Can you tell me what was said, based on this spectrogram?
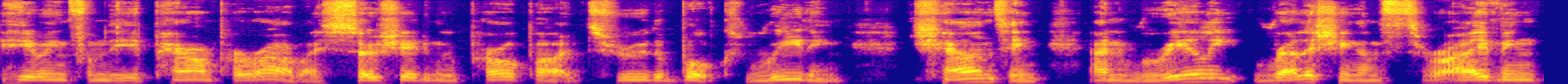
hearing from the Parampara by associating with Prabhupada through the books, reading, chanting, and really relishing and thriving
